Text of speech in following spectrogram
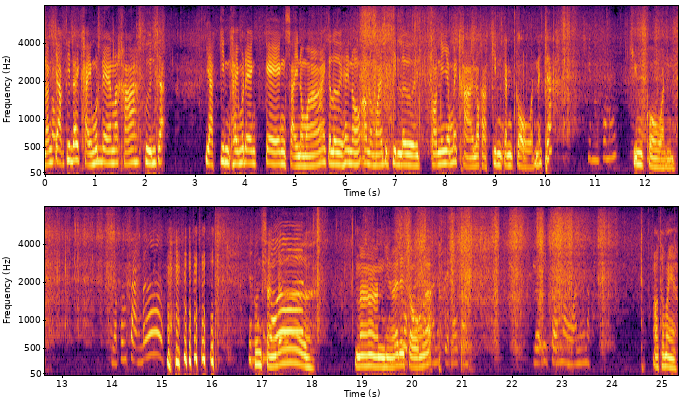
หลังจากที่ได้ไข่มดแดงนะคะพื้นจะอยากกินไข่มดแดงแกงใส่หน่อไม้ก็เลย ให้น้องเอาหน่อไม้ไปกินเลย ตอนนี้ยังไม่ขายแล้วค่ะ กินกันก่อนนะจ๊ะชิมใช่ไหมชิมก่อนอย่าเพิ่งสั่งเด้ออย่าเพิ่งสั่งเด้อนานเห็นไหมได้สองแล้วอันนี้เก็บไว้ก่อนเหลืออีกสองหน่ออันนี้น่ะเอาทำไมอะ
